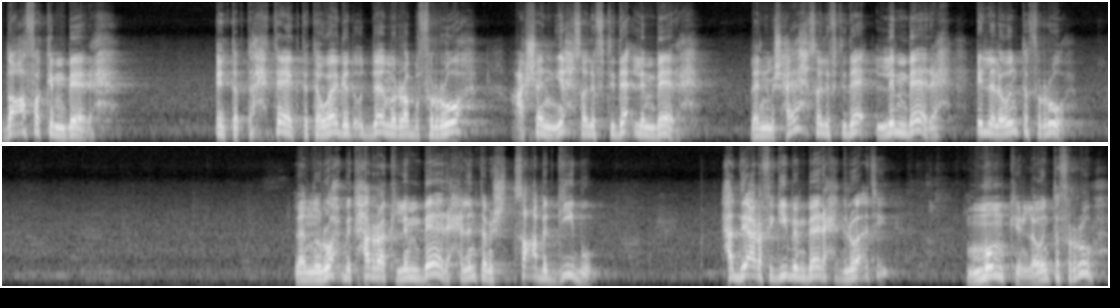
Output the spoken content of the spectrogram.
ضعفك امبارح. انت بتحتاج تتواجد قدام الرب في الروح عشان يحصل افتداء لامبارح. لأن مش هيحصل افتداء لامبارح إلا لو انت في الروح. لأن الروح بيتحرك لامبارح اللي انت مش صعب تجيبه. حد يعرف يجيب امبارح دلوقتي؟ ممكن لو انت في الروح.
